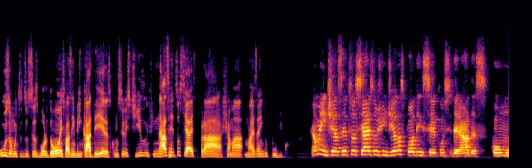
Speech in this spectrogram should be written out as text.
usam muitos dos seus bordões, fazem brincadeiras com o seu estilo, enfim, nas redes sociais para chamar mais ainda o público. Realmente, as redes sociais hoje em dia elas podem ser consideradas como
